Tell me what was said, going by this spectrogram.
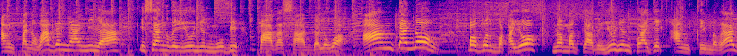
Ang panawagan nga nila, isang reunion movie para sa dalawa. Ang tanong, pabor ba kayo na magka-reunion project ang Kim Rad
